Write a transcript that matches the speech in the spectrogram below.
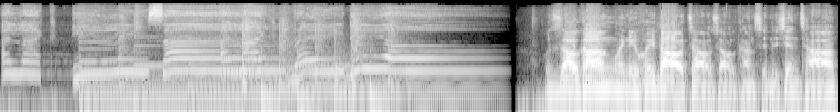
I like 我是赵少康，欢迎你回到赵少康时间的现场。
